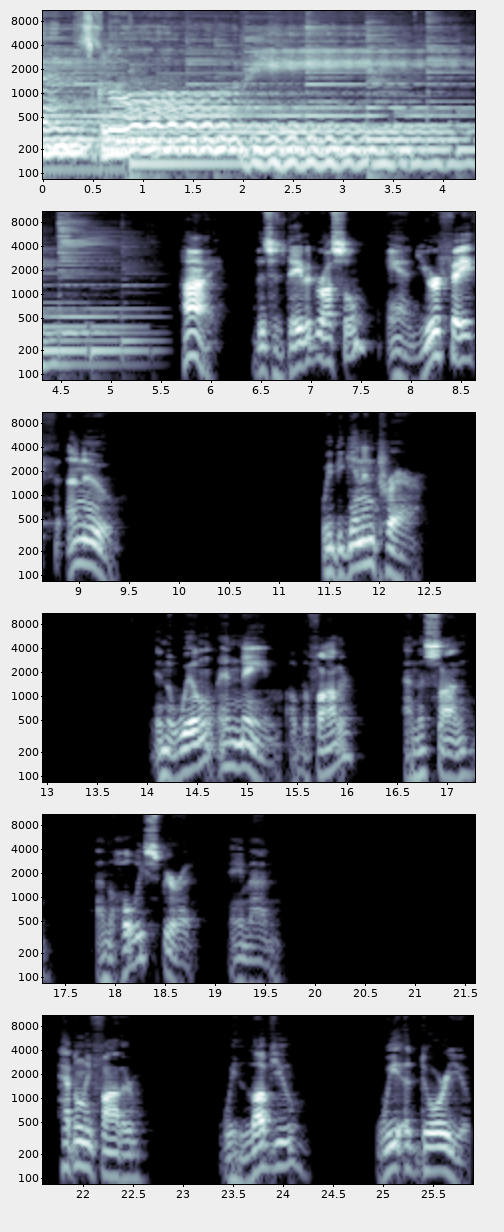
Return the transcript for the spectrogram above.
heaven's glory. Hi, this is David Russell and Your Faith Anew. We begin in prayer. In the will and name of the Father, and the Son, and the Holy Spirit. Amen. Heavenly Father, we love you, we adore you,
